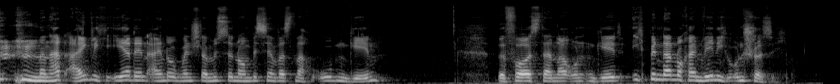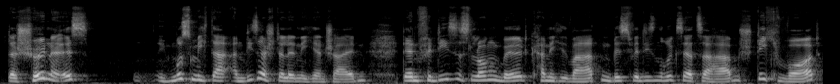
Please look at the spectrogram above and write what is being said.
man hat eigentlich eher den Eindruck, Mensch, da müsste noch ein bisschen was nach oben gehen, bevor es dann nach unten geht. Ich bin da noch ein wenig unschlüssig. Das Schöne ist, ich muss mich da an dieser Stelle nicht entscheiden, denn für dieses Longbild kann ich warten, bis wir diesen Rücksetzer haben. Stichwort,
